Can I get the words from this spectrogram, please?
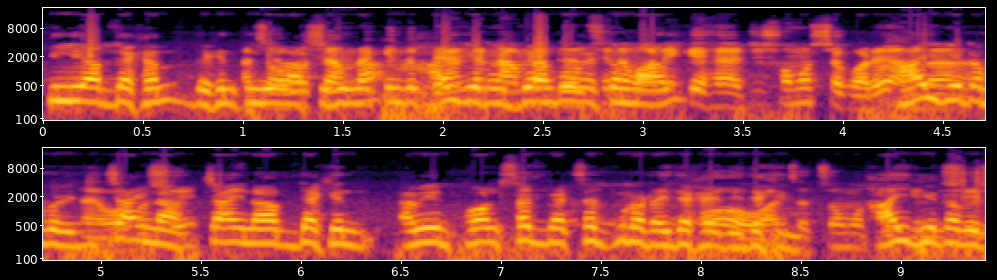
ক্লিয়ার দেখেন দেখেন আচ্ছা ক্লিয়ার আছে আমরা কিন্তু ব্র্যান্ডের নামটা বলছি অনেকে হ্যাঁ একটু সমস্যা করে হাই গেট আপের হ্যাঁ, চাইনা চাইনা দেখেন আমি ফ্রন্ট সাইড ব্যাক সাইড পুরোটাই দেখাই দিই দেখেন। আচ্ছা, হাই গেট আপের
